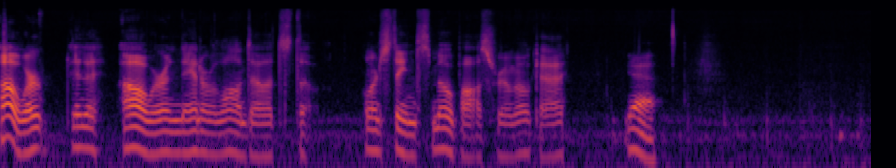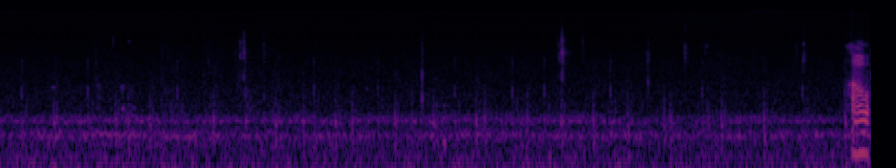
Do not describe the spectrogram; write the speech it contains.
Oh, we're in a. Oh, we're in Anor Londo. It's the Ornstein Smough Boss room. Okay. Yeah. Oh,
